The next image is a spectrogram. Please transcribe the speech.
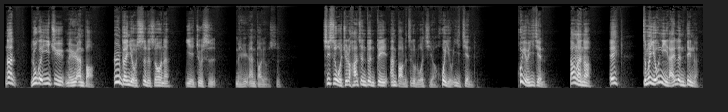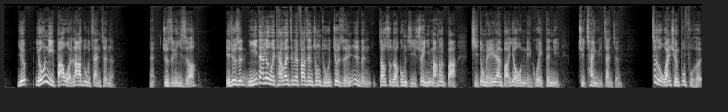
那如果依据美日安保，日本有事的时候呢，也就是美日安保有事。其实我觉得华盛顿对安保的这个逻辑啊，会有意见的，会有意见的。当然呢，哎，怎么由你来认定了？由由你把我拉入战争了？哎，就是这个意思哦。也就是你一旦认为台湾这边发生冲突，就人日本遭受到攻击，所以你马上把启动美日安保，要我美国也跟你去参与战争。这个完全不符合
